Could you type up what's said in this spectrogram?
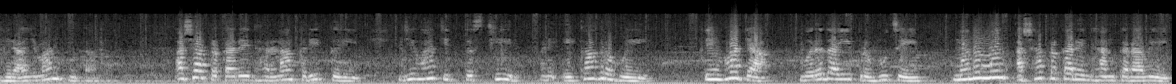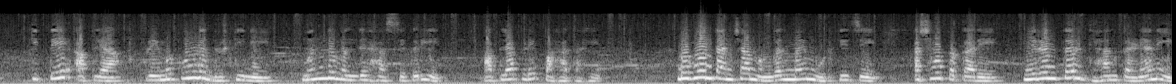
विराजमान होता अशा प्रकारे धारणा करीत करीत जेव्हा चित्त स्थिर आणि एकाग्र होईल तेव्हा त्या वरदायी प्रभूचे मनोमन अशा प्रकारे ध्यान करावे की ते आपल्या प्रेमपूर्ण दृष्टीने मंद मंद हास्य करीत आपल्याकडे पाहत आहेत. भगवंतांच्या मंगलमय मूर्तीचे अशा प्रकारे निरंतर ध्यान करण्याने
